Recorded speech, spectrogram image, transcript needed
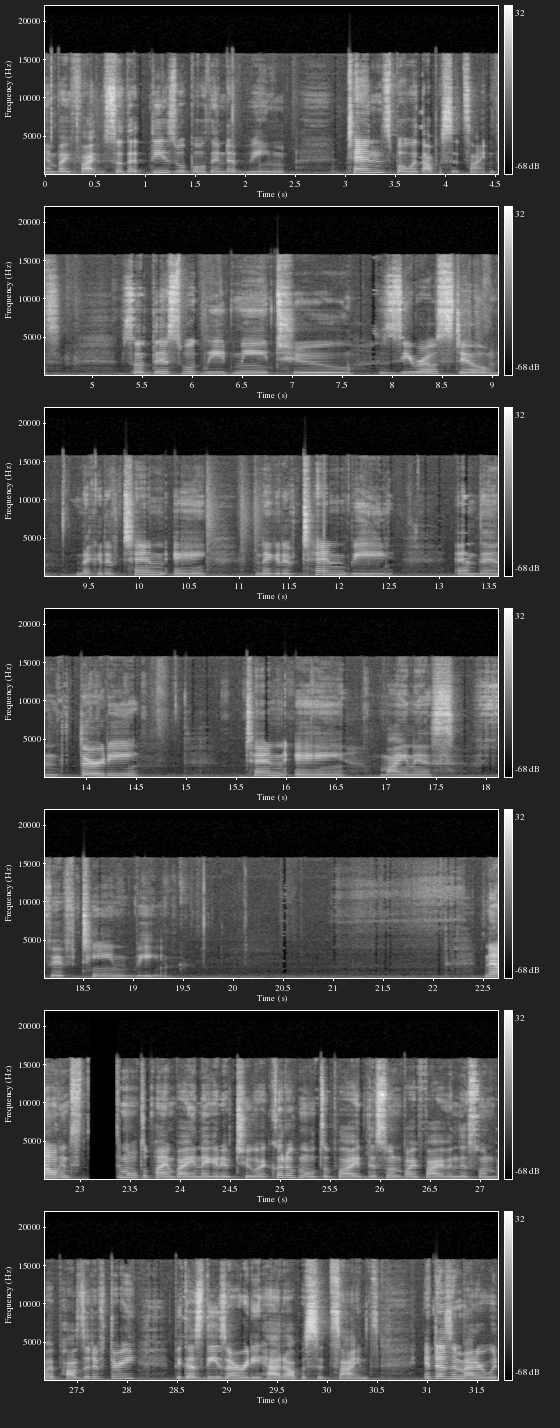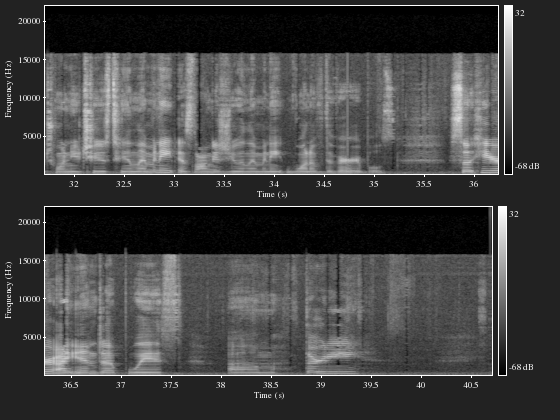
and by 5, so that these will both end up being 10s, but with opposite signs. So this will lead me to 0 still, negative 10a, negative 10b, and then 30, 10a minus 15b. Now, instead of multiplying by a negative 2, I could have multiplied this one by 5 and this one by positive 3 because these already had opposite signs. It doesn't matter which one you choose to eliminate as long as you eliminate one of the variables. So here I end up with um, 30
